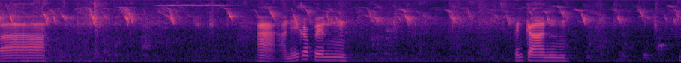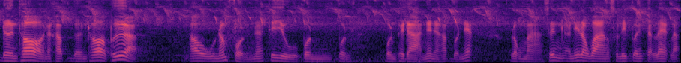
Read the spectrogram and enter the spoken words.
อ่ออ่าอันนี้ก็เป็น เป็นการเดินท่อนะครับ เดินท่อเพื่อเอาน้ำฝนนะที่อยู่บนบนบนเพดานเนี่ยนะครับ บนเนี้ยลงมา ซึ่งอันนี้เราวางสลิปไว้ตั้งแต่แรกแล้ว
